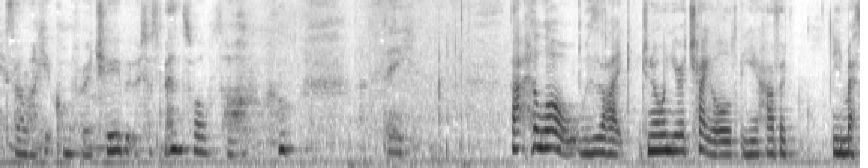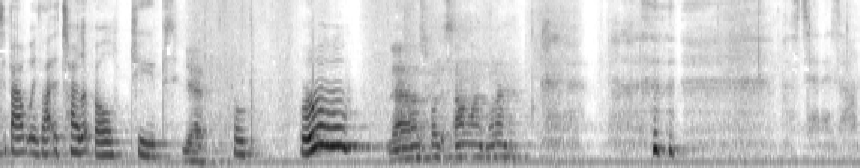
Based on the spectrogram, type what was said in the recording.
it sounded like it come through a tube, it was just mental. So, see. That hello was like, do you know when you're a child and you have a, you mess about with like the toilet roll tubes? Yeah. Oh. "Ooh." Yeah, that's what it sounded like, wasn't it? Let's turn this on.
